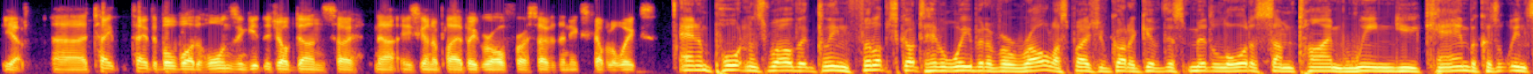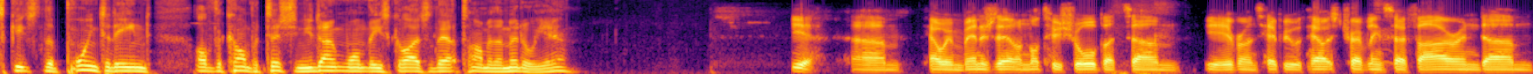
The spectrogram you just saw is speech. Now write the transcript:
yeah, uh, take take the ball by the horns and get the job done. So, no, nah, he's going to play a big role for us over the next couple of weeks. And important as well that Glenn Phillips got to have a wee bit of a role. I suppose you've got to give this middle order some time when you can because when it gets to the pointed end of the competition, you don't want these guys without time in the middle, yeah? Yeah, um, how we manage that, I'm not too sure. But um, yeah, everyone's happy with how it's travelling so far, and um,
